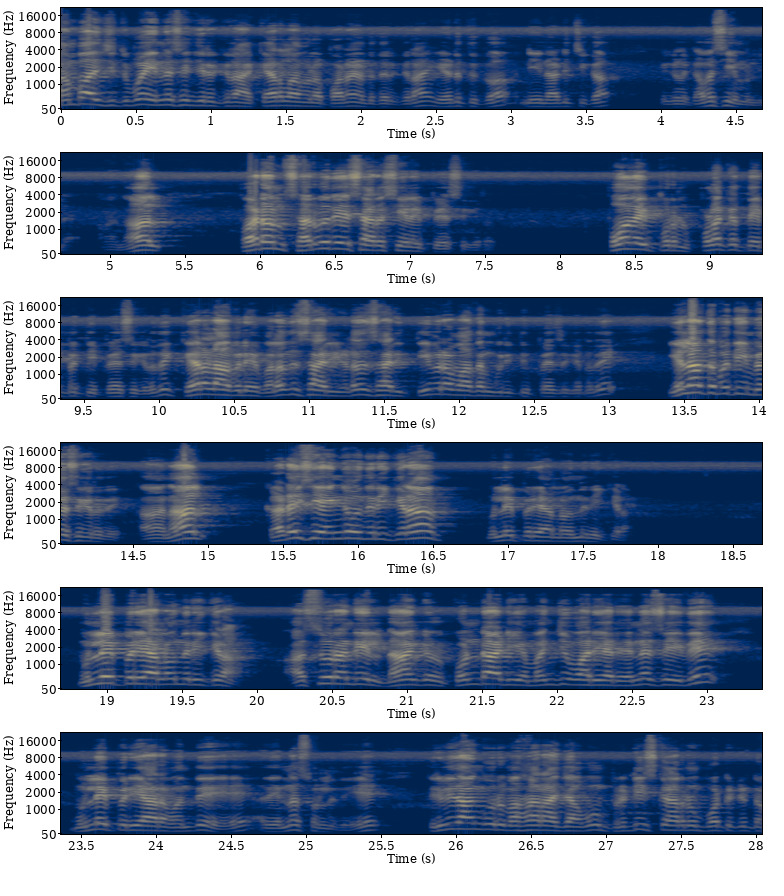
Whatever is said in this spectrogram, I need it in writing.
சம்பாதிச்சுட்டு போய் என்ன செஞ்சுருக்கிறான்? கேரளாவில் படம் எடுத்திருக்கிறான். எடுத்துக்கோ நீ நடிச்சுக்கோ. எங்களுக்கு அவசியம் இல்லை ஆனால் படம் சர்வதேச அரசியலை பேசுகிறது. போதைப்பொருள் புழக்கத்தை பற்றி பேசுகிறது கேரளாவிலே வலதுசாரி இடதுசாரி தீவிரவாதம் குறித்து பேசுகிறது எல்லாத்த பற்றியும் பேசுகிறது. ஆனால் கடைசி எங்கே வந்து நிற்கிறான் முல்லைப்பெரியாரில் வந்து நிற்கிறான் முல்லைப்பெரியாரில் வந்து நிற்கிறான் அசுரனில் நாங்கள் கொண்டாடிய மஞ்சு வாரியார் என்ன செய்து? முல்லைப்பெரியாரை வந்து அது என்ன சொல்லுது? திருவிதாங்கூர் மகாராஜாவும் பிரிட்டிஷ்காரனும் போட்டுக்கிட்ட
